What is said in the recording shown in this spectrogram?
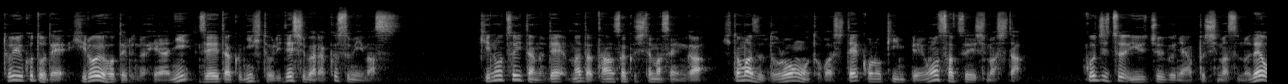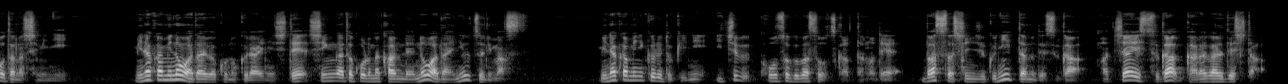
ということで、広いホテルの部屋に贅沢に一人でしばらく住みます。昨日着いたのでまだ探索してませんが、ひとまずドローンを飛ばしてこの近辺を撮影しました。後日 YouTube にアップしますのでお楽しみに。水上の話題はこのくらいにして新型コロナ関連の話題に移ります。水上に来るときに一部高速バスを使ったので、バッサ新宿に行ったのですが、待合室がガラガラでした。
